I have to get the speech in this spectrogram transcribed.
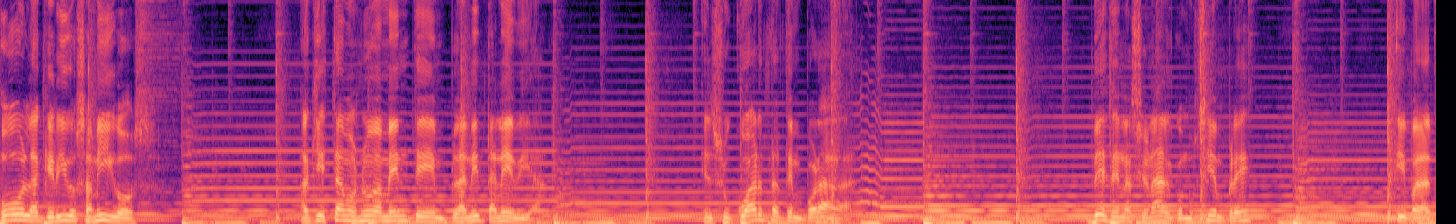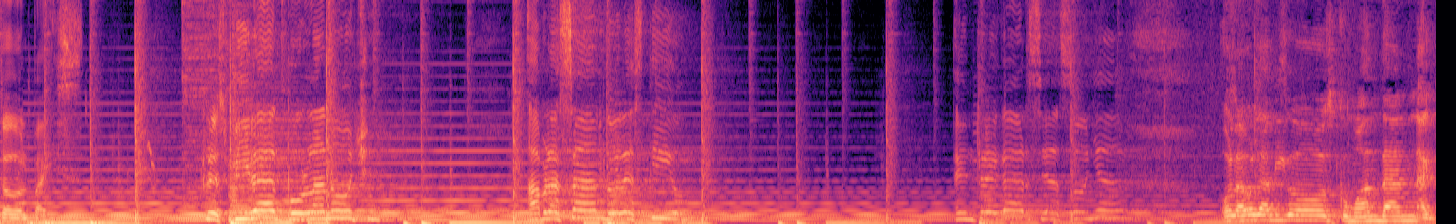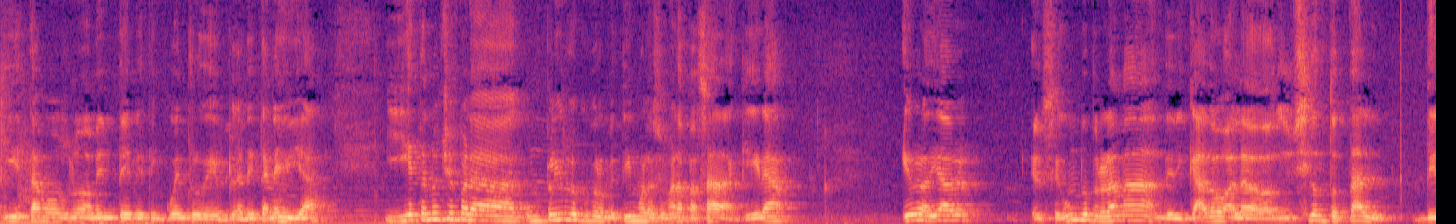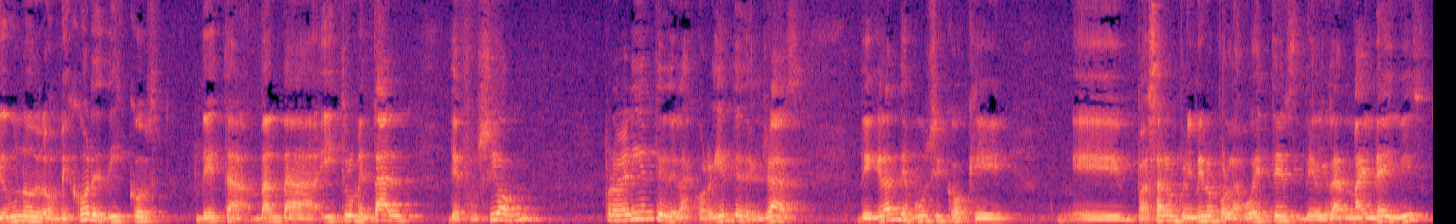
Hola queridos amigos, aquí estamos nuevamente en Planeta Nevia, en su cuarta temporada. Desde Nacional, como siempre, y para todo el país. Respirar por la noche, abrazando el estío, entregarse a soñar. Hola, hola amigos, ¿cómo andan? Aquí estamos nuevamente en este encuentro de Planeta Nevia y esta noche para cumplir lo que prometimos la semana pasada, que era irradiar el segundo programa dedicado a la audición total de uno de los mejores discos de esta banda instrumental de fusión proveniente de las corrientes del jazz, de grandes músicos que eh, pasaron primero por las huestes del gran Miles Davis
